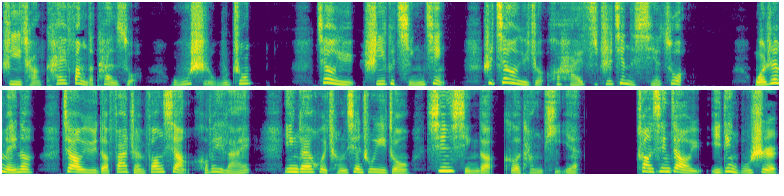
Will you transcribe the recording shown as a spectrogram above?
是一场开放的探索，无始无终。教育是一个情境，是教育者和孩子之间的协作。我认为呢，教育的发展方向和未来应该会呈现出一种新型的课堂体验。创新教育一定不是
